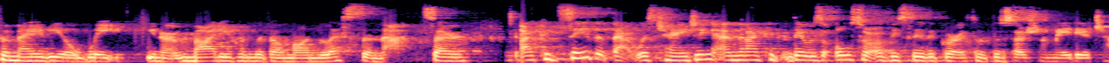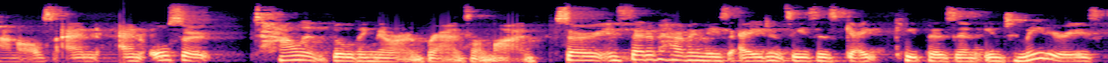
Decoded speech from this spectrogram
for maybe a week, you know, might even live online less than that. So I could see that that was changing. And then I could, there was also obviously the growth of the social media channels and, and also talent building their own brands online. So instead of having these agencies as gatekeepers and intermediaries,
